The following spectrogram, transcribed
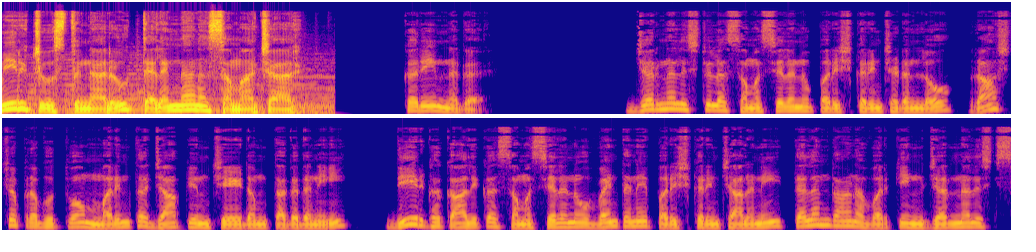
మీరు చూస్తున్నారు తెలంగాణ సమాచార్. కరీంనగర్. జర్నలిస్టుల సమస్యలను పరిష్కరించడంలో రాష్ట్ర ప్రభుత్వం మరింత జాప్యం చేయడం తగదని దీర్ఘకాలిక సమస్యలను వెంటనే పరిష్కరించాలని Telangana working journalists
